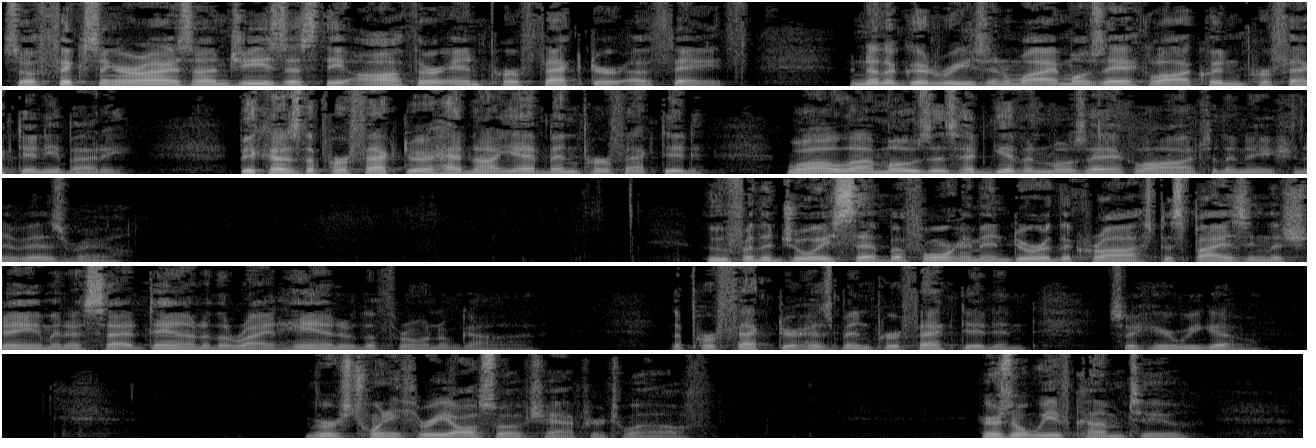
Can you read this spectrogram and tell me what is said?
So, fixing our eyes on Jesus, the author and perfecter of faith. Another good reason why Mosaic law couldn't perfect anybody, because the perfecter had not yet been perfected while uh, Moses had given Mosaic law to the nation of Israel who for the joy set before him endured the cross, despising the shame, and has sat down at the right hand of the throne of God. The perfecter has been perfected, and so here we go. Verse 23 also of chapter 12. Here's what we've come to.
